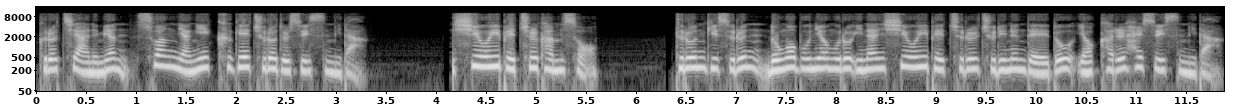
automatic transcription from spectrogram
그렇지 않으면 수확량이 크게 줄어들 수 있습니다. COE 배출 감소 드론 기술은 농업 운영으로 인한 COE 배출을 줄이는 데에도 역할을 할 수 있습니다.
